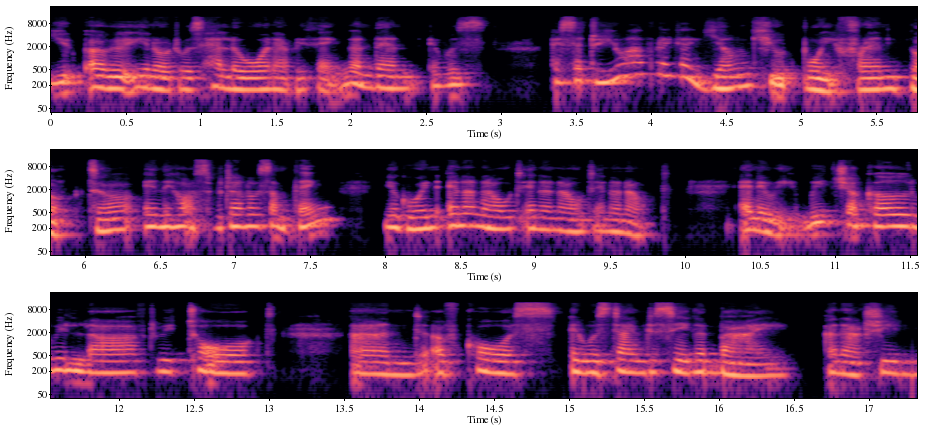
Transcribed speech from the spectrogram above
you, uh, you know, it was hello and everything. And then it was, I said, do you have like a young, cute boyfriend doctor in the hospital or something? You're going in and out, in and out, in and out. Anyway, we chuckled, we laughed, we talked. And of course, it was time to say goodbye. And actually,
